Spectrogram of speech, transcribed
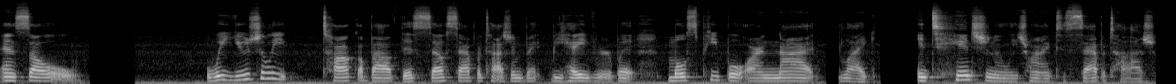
And so we usually talk about this self sabotaging behavior, but most people are not like intentionally trying to sabotage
